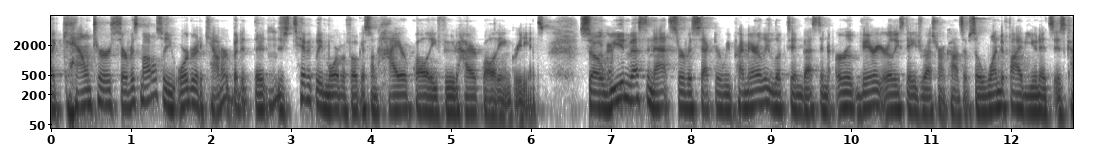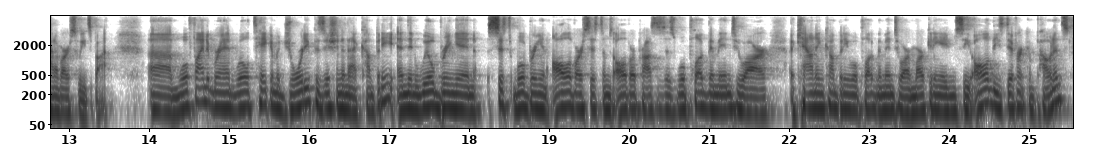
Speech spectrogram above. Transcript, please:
a counter service model, so you order at a counter, but it, there, mm-hmm. there's typically more of a focus on higher quality food, higher quality ingredients. So okay. we invest in that service sector. We primarily look to invest in early, very early stage restaurant concepts. So one to five units is kind of our sweet spot. Um, we'll find a brand, we'll take a majority position in that company, and then we'll bring in system, we'll bring in all of our systems, all of our processes. We'll plug them into our accounting company. We'll plug them into our marketing agency, all of these different components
